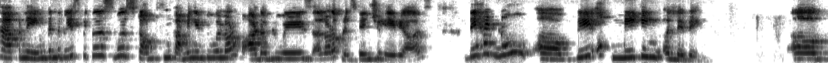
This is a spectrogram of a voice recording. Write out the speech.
happening, when the waste pickers were stopped from coming into a lot of RWAs, a lot of residential areas, they had no uh, way of making a living. Uh,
